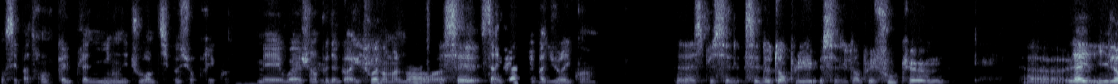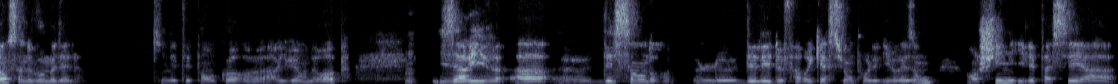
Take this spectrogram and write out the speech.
on ne sait pas trop quel planning, on est toujours un petit peu surpris. Quoi. Mais ouais, je suis un peu d'accord avec toi, normalement, euh, ça ne pas durer. Quoi. C'est d'autant plus, plus fou que là, il lance un nouveau modèle qui n'était pas encore euh, arrivé en Europe. Mmh. Ils arrivent à euh, descendre le délai de fabrication pour les livraisons. En Chine, il est passé à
